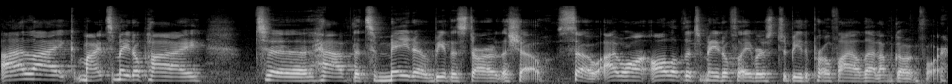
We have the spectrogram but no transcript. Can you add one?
I like my tomato pie to have the tomato be the star of the show. So I want all of the tomato flavors to be the profile that I'm going for.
